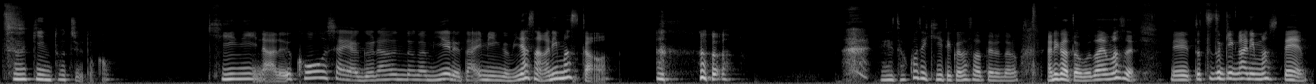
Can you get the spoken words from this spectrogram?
通勤途中とか気になる校舎やグラウンドが見えるタイミング皆さんありますか？えー、どこで聞いてくださってるんだろうありがとうございます。えーと、続きがありまして、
